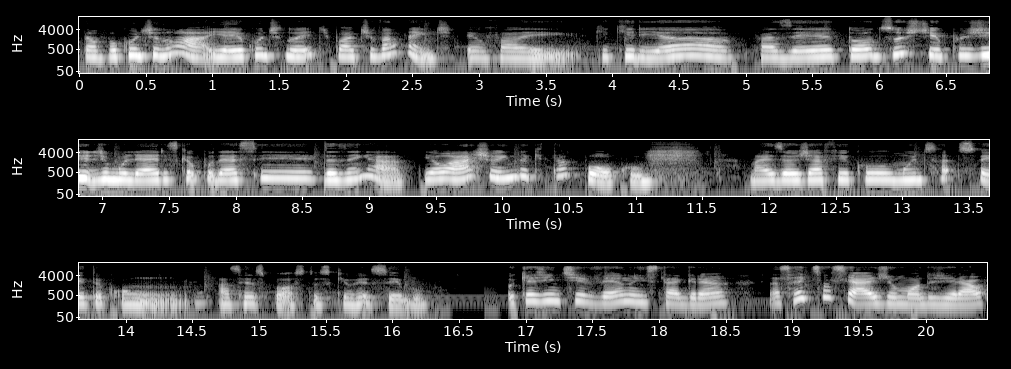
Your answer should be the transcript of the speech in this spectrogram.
Então vou continuar. E aí eu continuei, tipo, ativamente. Eu falei, que queria fazer todos os tipos de, de mulheres que eu pudesse desenhar. E eu acho ainda que tá pouco. Mas eu já fico muito satisfeita com as respostas que eu recebo. O que a gente vê no Instagram, nas redes sociais de um modo geral,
